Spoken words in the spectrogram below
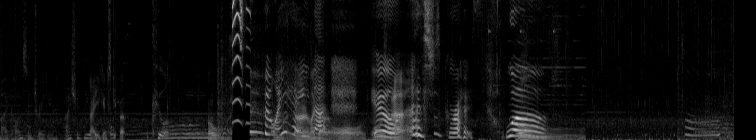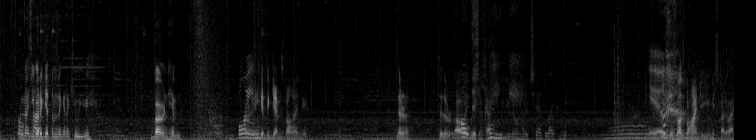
By concentrating, I should be. Alright, you can skip it. Cool. Oh, oh. I oh hate I don't like that. Oh, that at all. What Ew. was that? It's just gross. Whoa. Oh. Oh, Oh, no, you gotta get them. They're gonna kill you. Burn him. Alright, Boing. and get the gems behind you. No, no, no. To the Oh, oh, this okay. shit. When you know how to chant like this. Oh. Ew. This one's behind you. You missed, by the way.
